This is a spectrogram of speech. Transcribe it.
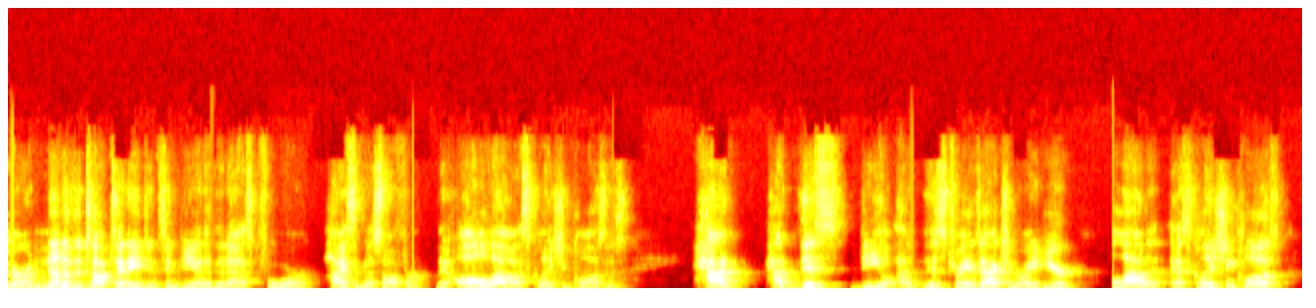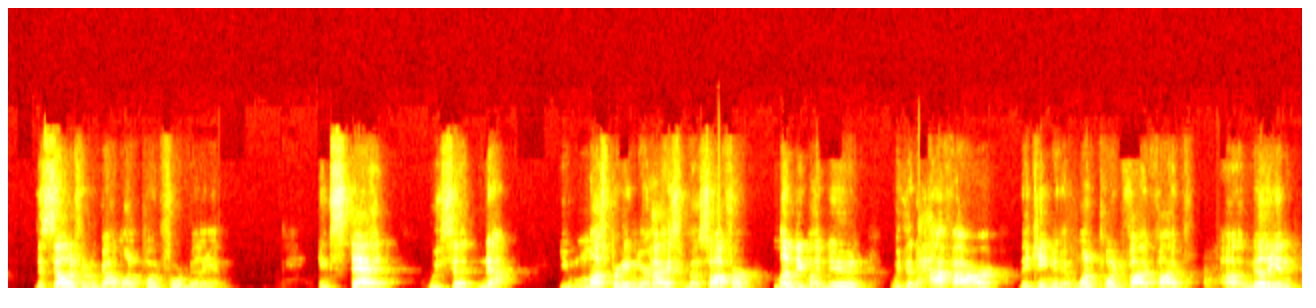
There are none of the top 10 agents in Vienna that ask for highest and best offer. They all allow escalation clauses. Had had this deal, had this transaction right here allowed an escalation clause, the sellers would have got 1.4 million. Instead, we said, no, you must bring in your highest and best offer Monday by noon. Within a half hour, they came in at 1.55 uh, million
